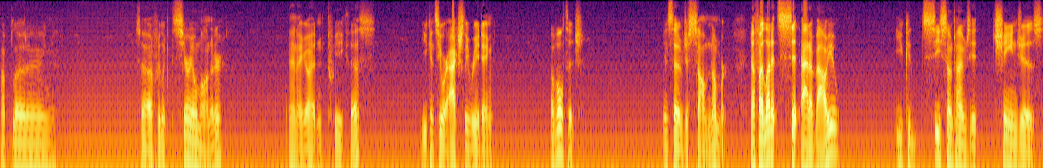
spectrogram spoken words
uploading So if we look at the serial monitor, and I go ahead and tweak this, you can see we're actually reading a voltage instead of just some number. Now if I let it sit at a value, you could see sometimes it changes.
